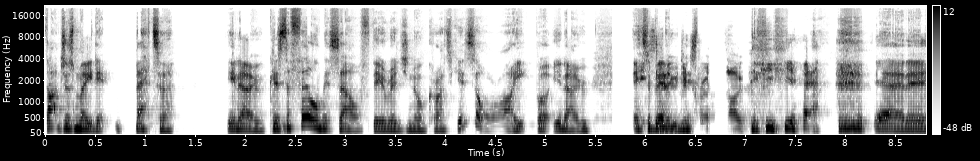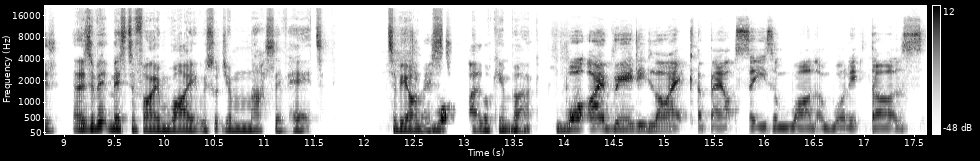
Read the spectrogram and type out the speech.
that just made it better, you know, because the film itself, the original Karate Kid, it's all right, but you know, it's, it's a bit different. yeah, yeah, it is, and it's a bit mystifying why it was such a massive hit. To be honest, what, by looking back, what I really like about season one and what it does,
